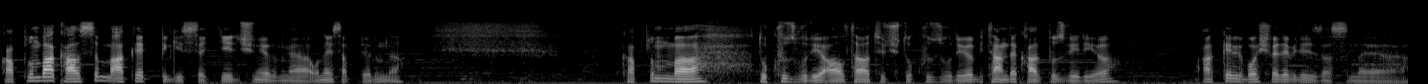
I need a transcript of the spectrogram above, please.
kaplumbağa kalsın mı akrep mi gitsek diye düşünüyorum ya. Onu hesaplıyorum da. Kaplumbağa 9 vuruyor. 6 artı 3 9 vuruyor. Bir tane de karpuz veriyor. Akrebi boş verebiliriz aslında ya.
